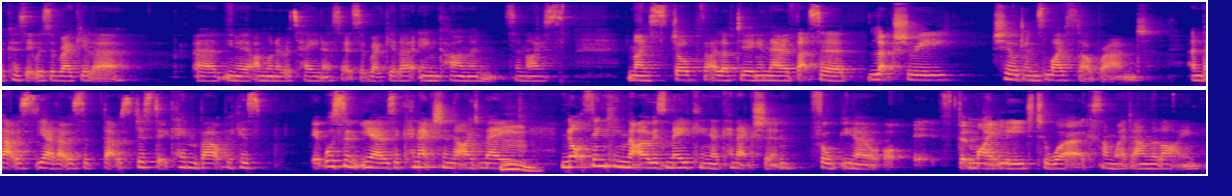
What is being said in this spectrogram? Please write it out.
because it was a regular uh, you know I'm on a retainer so it's a regular income and it's a nice nice job that I love doing in there. That's a luxury children's lifestyle brand and that was yeah that was that was just it came about because it wasn't yeah it was a connection that i'd made mm. not thinking that i was making a connection for you know that might lead to work somewhere down the line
